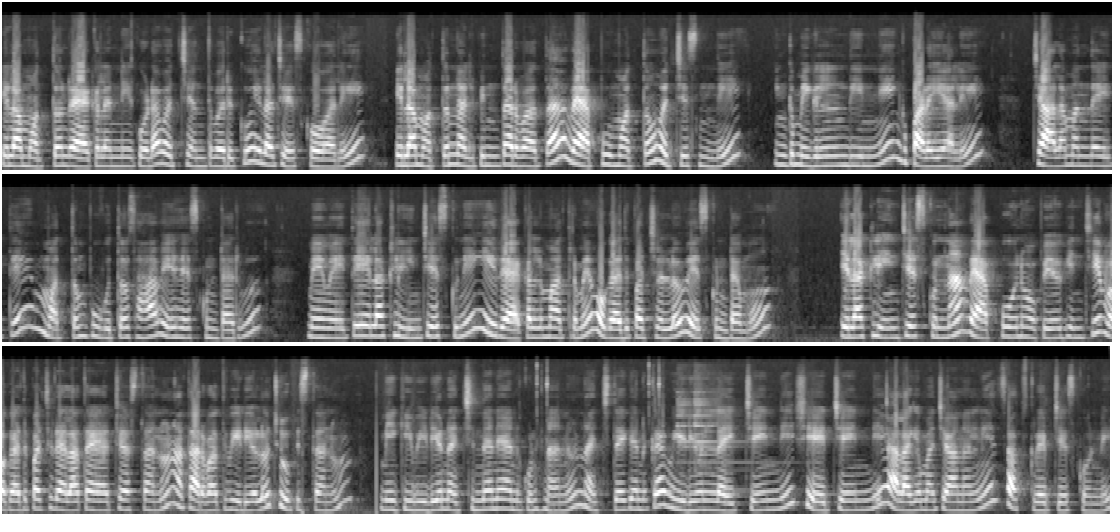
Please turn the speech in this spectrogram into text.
ఇలా మొత్తం రేఖలన్నీ కూడా వచ్చేంత వరకు ఇలా చేసుకోవాలి. ఇలా మొత్తం నలిపిన తర్వాత వేపు మొత్తం వచ్చేసింది. ఇంకా మిగిలిన దీన్ని ఇంక పడేయాలి. చాలామంది అయితే మొత్తం పువ్వుతో సహా వేసేసుకుంటారు. మేమైతే ఇలా క్లీన్ చేసుకుని ఈ రేఖలను మాత్రమే ఉగాది పచ్చళ్ళలో వేసుకుంటాము. ఇలా క్లీన్ చేసుకున్న వేప ఉపయోగించి ఉగాది పచ్చడి ఎలా తయారు చేస్తాను నా తర్వాత వీడియోలో చూపిస్తాను. మీకు ఈ వీడియో నచ్చిందని అనుకుంటున్నాను. నచ్చితే కనుక వీడియోని లైక్ చేయండి షేర్ చేయండి అలాగే మా ఛానల్ని సబ్స్క్రైబ్ చేసుకోండి.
